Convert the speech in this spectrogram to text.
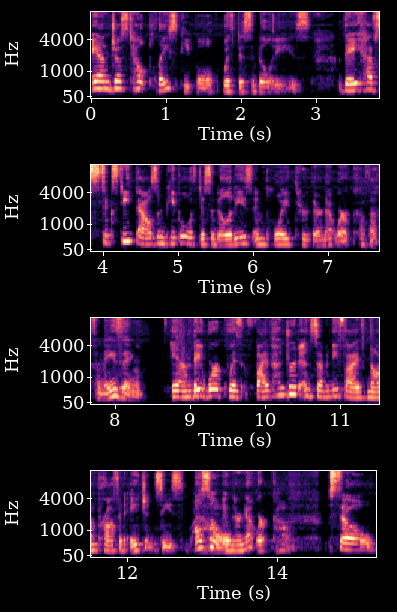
and just help place people with disabilities. They have 60,000 people with disabilities employed through their network. Oh, that's amazing. And they work with 575 nonprofit agencies also in their network. Wow. So,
